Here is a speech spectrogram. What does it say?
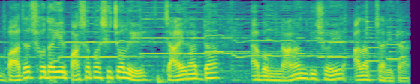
বাজার সদাইয়ের পাশাপাশি চলে চায়ের আড্ডা এবং নানান বিষয়ে আলাপচারিতা।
